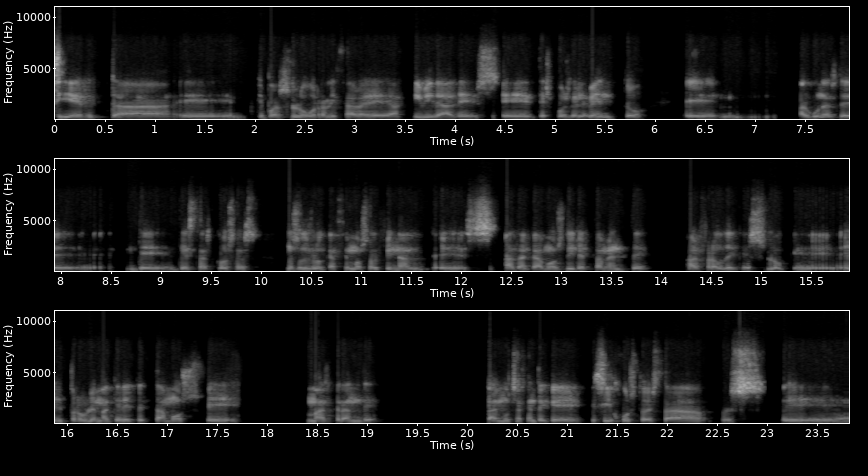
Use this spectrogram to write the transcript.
cierta que puedas luego realizar actividades después del evento, algunas de, estas cosas. Nosotros lo que hacemos al final es atacamos directamente al fraude, que es lo que el problema que detectamos eh, más grande. Hay mucha gente que, sí, justo está, pues, eh,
